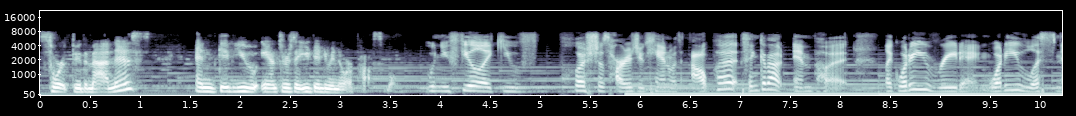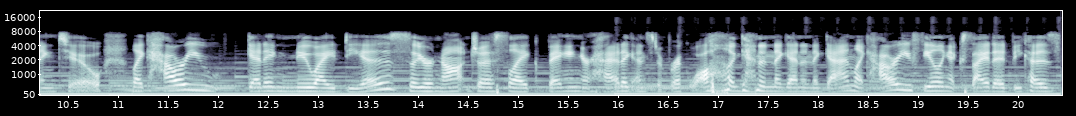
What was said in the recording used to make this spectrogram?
sort through the madness and give you answers that you didn't even know were possible. When you feel like you've pushed as hard as you can with output, think about input. Like, what are you reading? What are you listening to? Like, how are you getting new ideas. So you're not just like banging your head against a brick wall again and again and again. Like how are you feeling excited? Because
